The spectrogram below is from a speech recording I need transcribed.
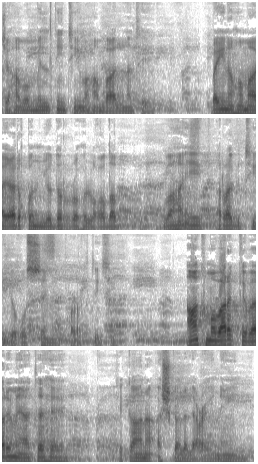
جہاں وہ ملتی تھیں وہاں بال نہ تھے۔ بینہما عرق یدرہ الغضب۔ وہاں ایک رگ تھی جو غصے میں پھڑکتی تھی۔ آنکھ مبارک کے بارے میں آتا ہے کہ کانا اشکل العینین۔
